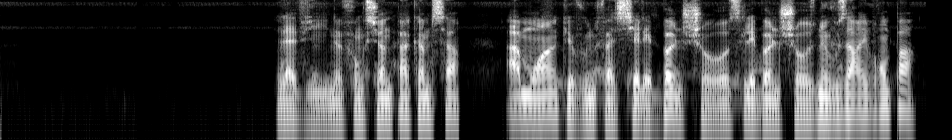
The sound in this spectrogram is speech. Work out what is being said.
La vie ne fonctionne pas comme ça. À moins que vous ne fassiez les bonnes choses, les bonnes choses ne vous arriveront pas.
